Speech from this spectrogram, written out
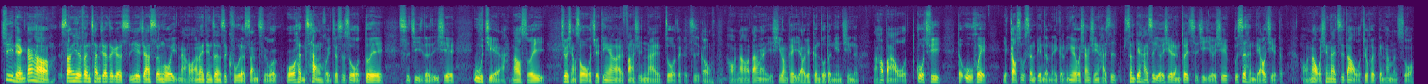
去年刚好三月份参加这个实业家生活营啊，哈，那天真的是哭了三次。我我很忏悔，就是说我对实际的一些误解啊，然后所以就想说，我决定要来发心来做这个志工，好，然后当然也希望可以邀约更多的年轻人，然后把我过去。的误会也告诉身边的每个人，因为我相信还是身边还是有一些人对瓷器有一些不是很了解的。好，那我现在知道，我就会跟他们说。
